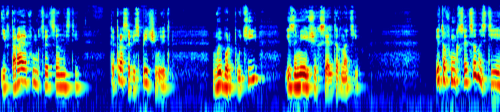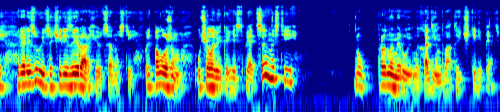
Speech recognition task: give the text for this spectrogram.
И вторая функция ценностей как раз обеспечивает выбор пути из имеющихся альтернатив. Эта функция ценностей реализуется через иерархию ценностей. Предположим, у человека есть пять ценностей, ну, пронумеруем их 1, 2, 3, 4, 5.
